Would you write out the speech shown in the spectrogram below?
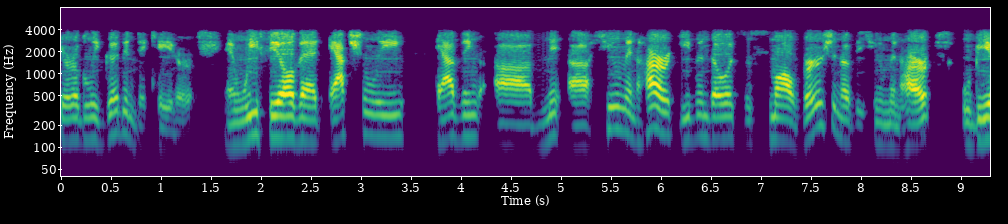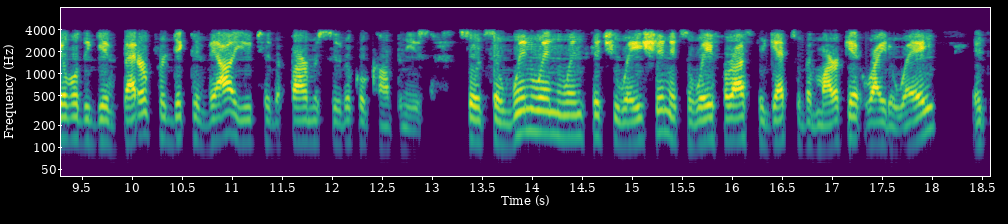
terribly good indicator. And we feel that actually having a, a, human heart, even though it's a small version of the human heart, will be able to give better predictive value to the pharmaceutical companies. So it's a win win win situation. It's a way for us to get to the market right away. It's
